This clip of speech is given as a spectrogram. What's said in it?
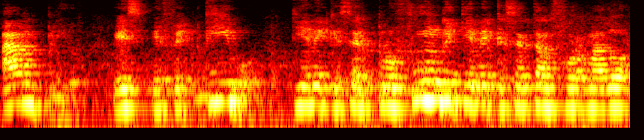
amplio, es efectivo, tiene que ser profundo y tiene que ser transformador.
